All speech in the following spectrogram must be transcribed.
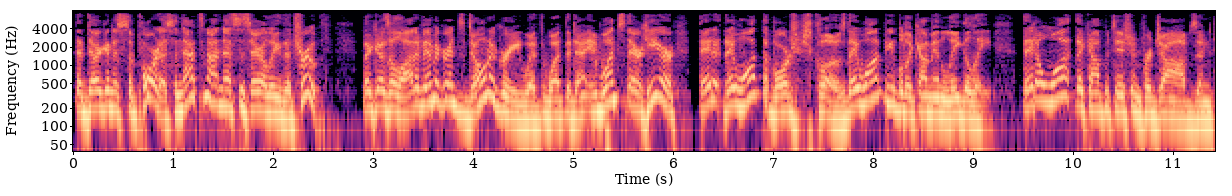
that they're going to support us, and that's not necessarily the truth because a lot of immigrants don't agree with what the once they're here, they they want the borders closed. They want people to come in legally. They don't want the competition for jobs and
